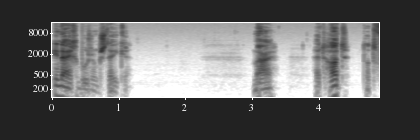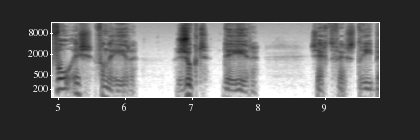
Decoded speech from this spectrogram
in eigen boezem steken. Maar het hart dat vol is van de Heere, zoekt de Heere, zegt vers 3b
